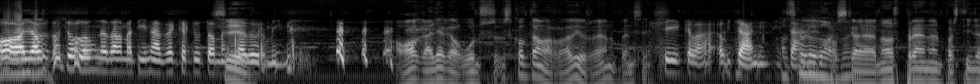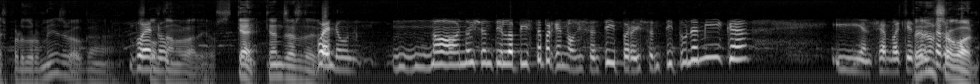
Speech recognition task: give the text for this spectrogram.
o allà a les 12 o a la una de la matinada que tothom Sí. està dormint. Oh, calla, que alguns escolten les ràdios, eh? No pensis. Sí, clar, i tant, i Els tant. que no dormen. Els que no es prenen pastilles per dormir es veu que Bueno. escolten ràdios. Què? Què ens has de dir? Bueno, no, no he sentit la pista perquè no l'he sentit, però he sentit una mica i em sembla que... Espera un segon,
